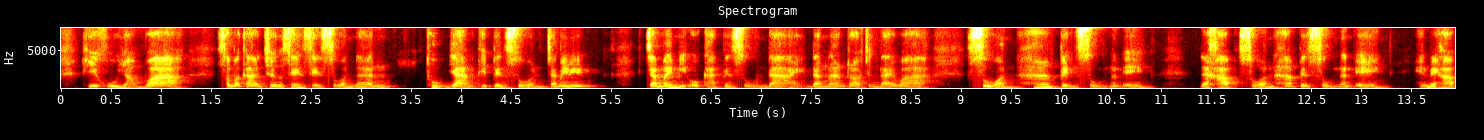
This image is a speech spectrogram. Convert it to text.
ๆ ที่ครูย้ำว่า สมการเชิงเส้นเศษส่วนนั้น ทุกอย่างที่เป็นส่วนจะไม่มีจะไม่มีโอกาสเป็นศูนย์ได้ ดังนั้นเราจึงได้ว่า ส่วนห้ามเป็นศูนย์นั่นเองนะครับ ส่วนห้ามเป็นศูนย์นั่นเองเห็นไหมครับ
